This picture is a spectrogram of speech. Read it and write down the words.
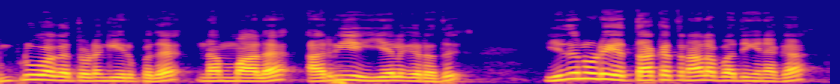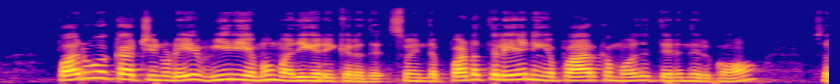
இம்ப்ரூவ் ஆக தொடங்கி இருப்பதை நம்மால் அறிய இயல்கிறது. இதனுடைய தாக்கத்தினால் பார்த்தீங்கன்னாக்கா பருவக்காட்சியினுடைய வீரியமும் அதிகரிக்கிறது. ஸோ இந்த படத்திலேயே நீங்கள் பார்க்கும்போது தெரிஞ்சிருக்கும் ஸோ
